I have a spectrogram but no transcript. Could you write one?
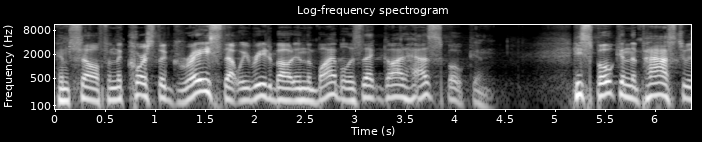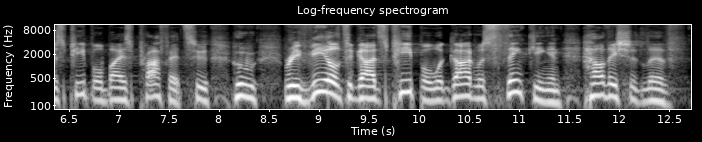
himself. And of course, the grace that we read about in the Bible is that God has spoken. He spoke in the past to his people by his prophets who, who revealed to God's people what God was thinking and how they should live.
